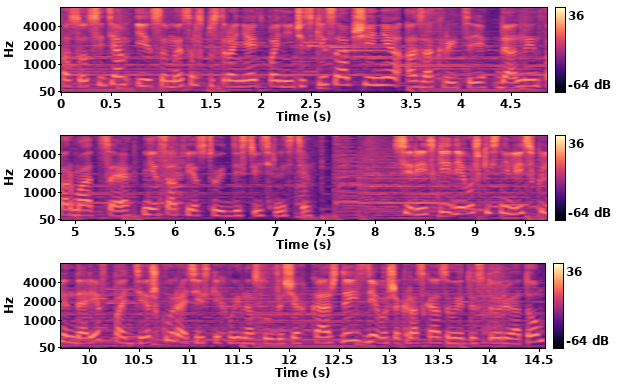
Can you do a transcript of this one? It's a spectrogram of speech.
По соцсетям и СМС распространяют панические сообщения о закрытии. Данная информация не соответствует действительности. Сирийские девушки снялись в календаре в поддержку российских военнослужащих. Каждая из девушек рассказывает историю о том,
